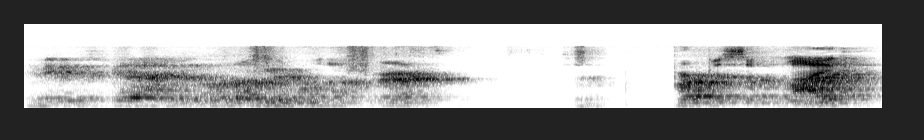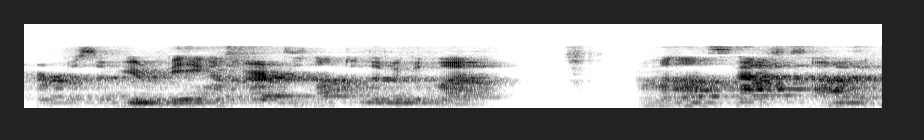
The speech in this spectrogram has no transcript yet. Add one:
And make us realize that no, no, you're on earth. The purpose of life, purpose of your being on earth is not to live a good life. Ramadan snaps us out of it.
